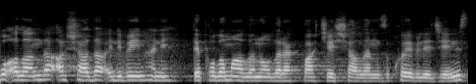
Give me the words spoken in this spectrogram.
Bu alanda aşağıda Ali Bey'in hani depolama alanı olarak bahçe eşyalarınızı koyabileceğiniz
